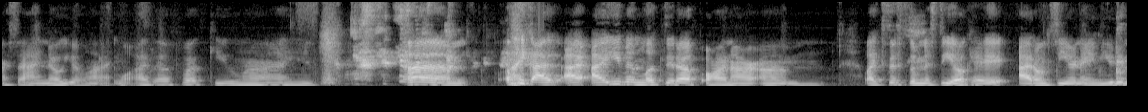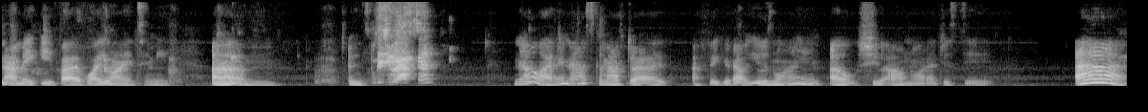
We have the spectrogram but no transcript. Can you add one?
I said, "I know you're lying. Why the fuck you lying?" um, like I, I, I even looked it up on our um, like system to see. Okay, I don't see your name. You did not make E5. Why are you lying to me? Um, oops. Did you ask him? No, I didn't ask him after I, I figured out he was lying. Oh, shoot, I don't know what I just did. Ah!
